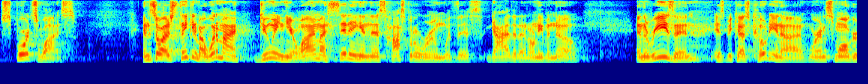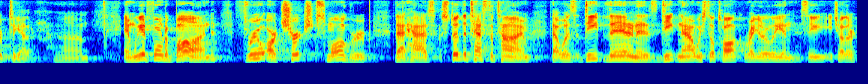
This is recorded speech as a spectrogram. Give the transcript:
sports wise. And so I was thinking about what am I doing here? Why am I sitting in this hospital room with this guy that I don't even know? And the reason is because Cody and I were in a small group together. Um, and we had formed a bond through our church small group that has stood the test of time, that was deep then and is deep now. We still talk regularly and see each other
